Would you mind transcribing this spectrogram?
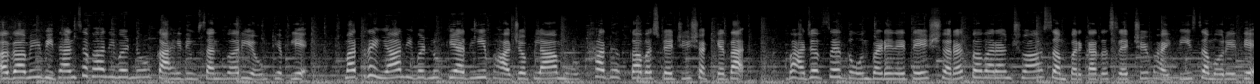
आगामी विधानसभा निवडणूक काही दिवसांवर येऊन ठेपली आहे मात्र या निवडणुकीआधी भाजपला मोठा धक्का बसण्याची शक्यता आहे. भाजपचे दोन बडे नेते शरद पवारांच्या संपर्कात असल्याची माहिती समोर येते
